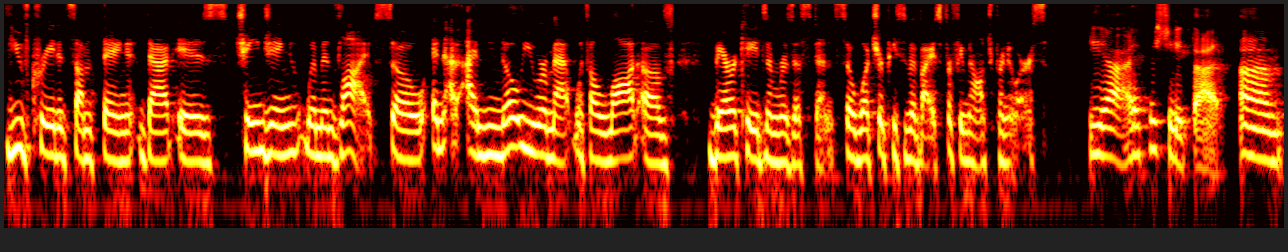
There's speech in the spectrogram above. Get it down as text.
You've created something that is changing women's lives. So, and I, I know you were met with a lot of barricades and resistance. So, what's your piece of advice for female entrepreneurs? Yeah, I appreciate that. Um,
